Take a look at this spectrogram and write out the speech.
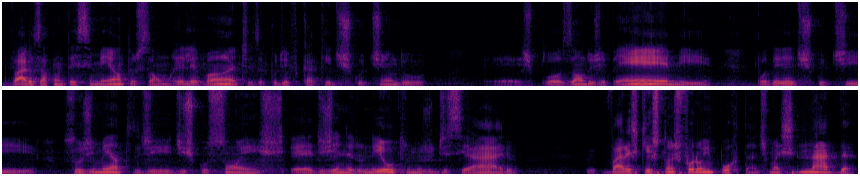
vários acontecimentos são relevantes. Eu podia ficar aqui discutindo é, explosão do GPM, poderia discutir surgimento de discussões é, de gênero neutro no judiciário. Várias questões foram importantes, mas nada,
